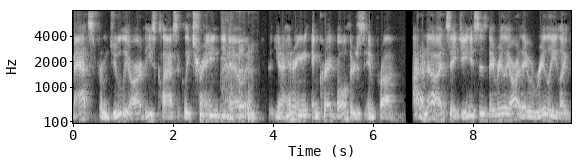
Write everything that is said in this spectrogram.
Matt's from Juilliard. He's classically trained, you know, and you know Henry and Craig both are just improv I don't know. I'd say geniuses. They really are. They were really like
